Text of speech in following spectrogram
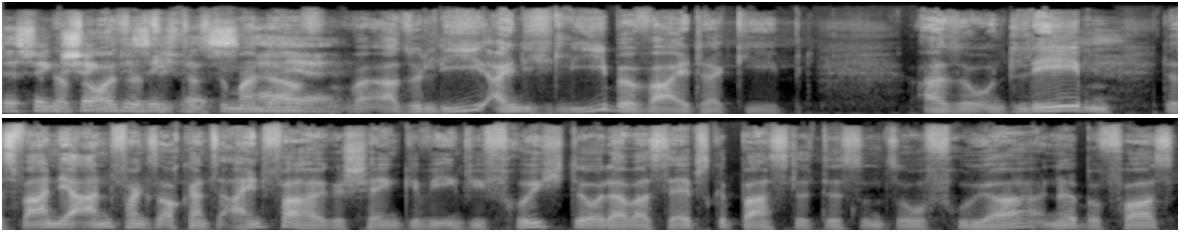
deswegen das schenken sich, was. man ah, da ja. also lie, eigentlich Liebe weitergibt. Also und Leben, das waren ja anfangs auch ganz einfache Geschenke, wie irgendwie Früchte oder was selbstgebasteltes und so früher, ne, bevor es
